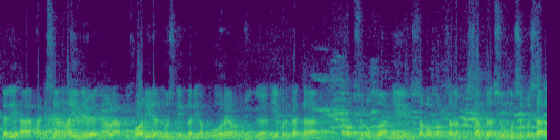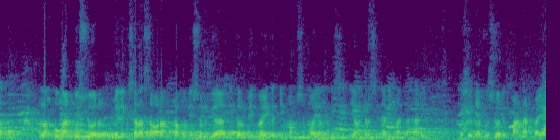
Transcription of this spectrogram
Dari uh, hadis yang lain diriwayatkan oleh Abu Bukhari dan Muslim dari Abu Hurairah juga ia berkata Rasulullah sallallahu alaihi wasallam bersabda sungguh sebesar lengkungan busur milik salah seorang kamu di surga itu lebih baik ketimbang semua yang di, yang tersinari matahari. Maksudnya busur panah Pak ya.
